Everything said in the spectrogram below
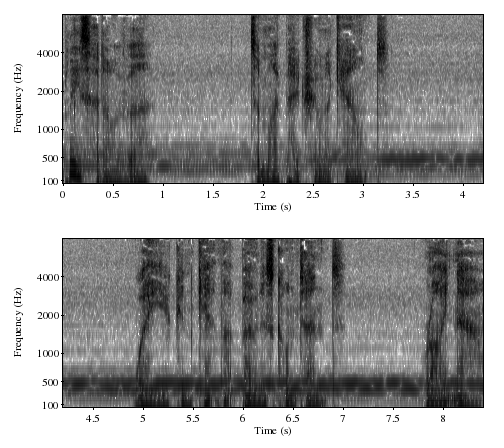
please head over to my Patreon account where you can get that bonus content right now.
